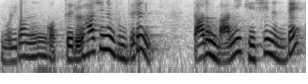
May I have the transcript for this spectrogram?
뭐 이런 것들을 하시는 분들은 나름 많이 계시는데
